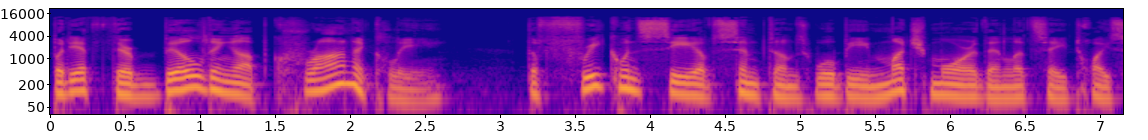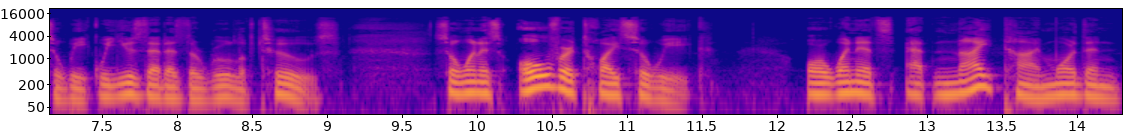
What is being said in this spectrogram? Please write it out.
But if they're building up chronically, the frequency of symptoms will be much more than, let's say, twice a week. We use that as the rule of twos. So when it's over twice a week, or when it's at nighttime more than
